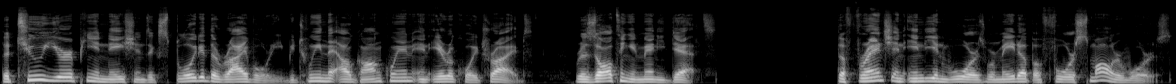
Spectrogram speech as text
The two European nations exploited the rivalry between the Algonquin and Iroquois tribes, resulting in many deaths. The French and Indian Wars were made up of four smaller wars.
